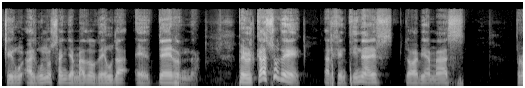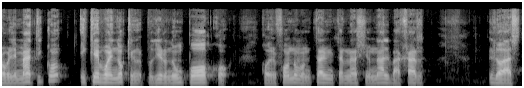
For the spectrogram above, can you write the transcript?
que algunos han llamado deuda eterna. Pero el caso de Argentina es todavía más problemático y qué bueno que pudieron un poco con el Fondo Monetario Internacional bajar las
